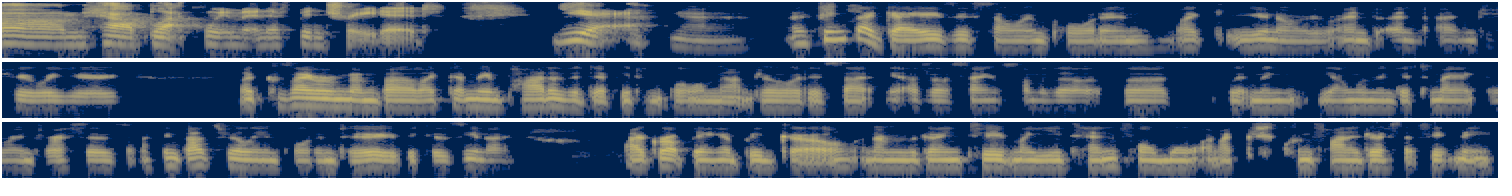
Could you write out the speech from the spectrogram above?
Um, how black women have been treated. Yeah. Yeah. I think that gaze is so important. Like, you know, and and and who are you? Like because I remember like I mean part of the debutante ball in Mount Druitt is that as I was saying some of the the women young women get to make their own dresses and I think that's really important too because you know I grew up being a big girl and I remember going to my year 10 formal and I couldn't find a dress that fit me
